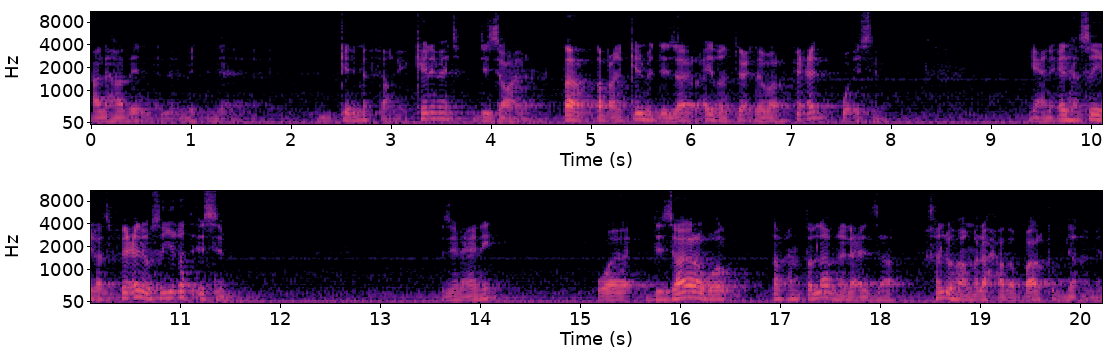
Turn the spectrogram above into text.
على هذه ال- ال- ال- الكلمة الثانية. كلمة desire. طب- طبعا كلمة desire أيضا تعتبر فعل واسم. يعني إلها صيغة فعل وصيغة اسم. زين عيني؟ و desirable طبعا طلابنا الأعزاء خلوها ملاحظة ببالكم دائما.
